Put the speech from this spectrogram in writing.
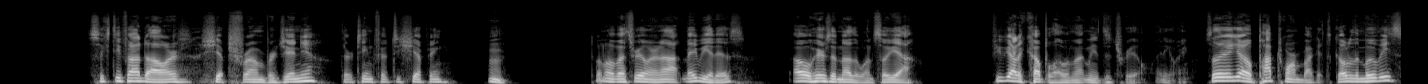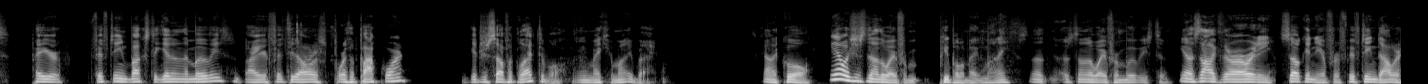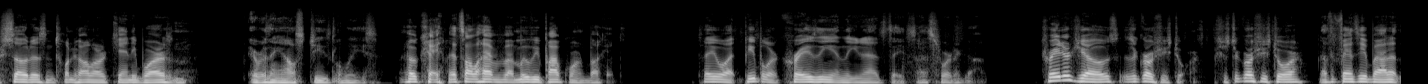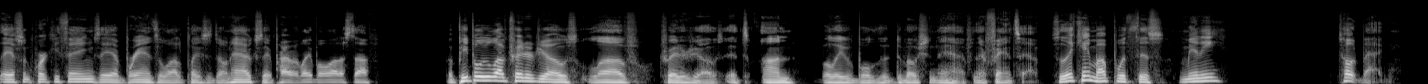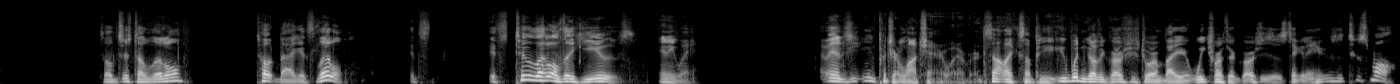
$65 ships from Virginia, 1350 shipping. Hmm. Don't know if that's real or not. Maybe it is. Oh, here's another one. So yeah. If you've got a couple of them, that means it's real. Anyway. So there you go. Popcorn buckets. Go to the movies, pay your 15 bucks to get in the movies, buy your $50 worth of popcorn, get yourself a collectible, and you make your money back. It's kind of cool. You know, it's just another way for people to make money. It's, not, it's another way for movies to, you know, it's not like they're already soaking you for $15 sodas and $20 candy bars and everything else. Jeez Louise. Okay, that's all I have about movie popcorn buckets. Tell you what, people are crazy in the United States. I swear to God. Trader Joe's is a grocery store. It's just a grocery store. Nothing fancy about it. They have some quirky things. They have brands a lot of places don't have because they private label a lot of stuff. But people who love Trader Joe's love Trader Joe's. It's unbelievable the devotion they have and their fans have. So they came up with this mini tote bag. So just a little tote bag. It's little. It's it's too little to use anyway. I mean, you can put your lunch in or whatever. It's not like something you, you wouldn't go to the grocery store and buy your week's worth of groceries and stick it in here. Because it's too small.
